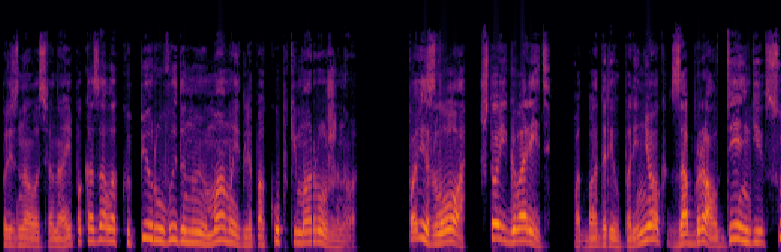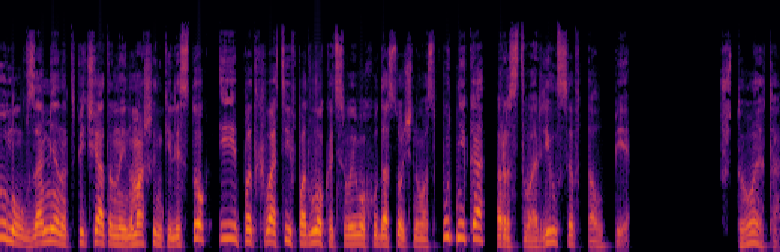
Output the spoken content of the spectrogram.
призналась она и показала купюру, выданную мамой для покупки мороженого. Повезло, что и говорить. Подбодрил паренек, забрал деньги, сунул взамен отпечатанный на машинке листок и, подхватив под локоть своего худосочного спутника, растворился в толпе. «Что это?»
